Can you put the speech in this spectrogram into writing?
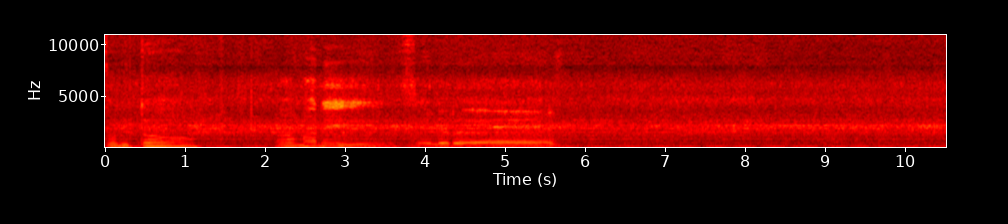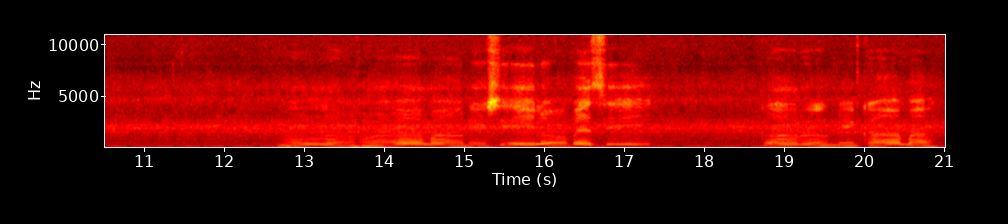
তুমি তো আমারই ছেলেরা ছিল বেশি কারণে খামাক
